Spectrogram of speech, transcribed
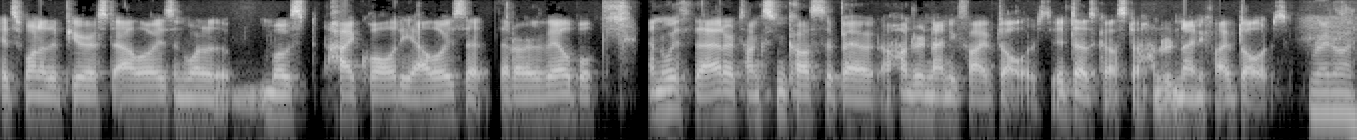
it's one of the purest alloys and one of the most high quality alloys that, that are available. And with that, our tungsten costs about $195. It does cost $195. Right on.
